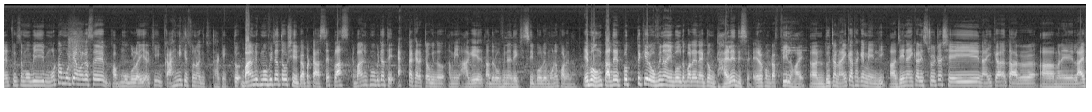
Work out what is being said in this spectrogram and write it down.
নেটফ্লিক্সের মুভি মোটামুটি আমার কাছে সব মুগুলাই আর কি, কাহিনী কিছু না কিছু থাকে। তো বায়োনিক মুভিটাতেও সেই ব্যাপারটা আছে প্লাস বায়োনিক মুভিটাতে একটা ক্যারেক্টারও কিন্তু আমি আগে তাদের অভিনয় দেখেছি বলে মনে পড়ে না। এবং তাদের প্রত্যেকের অভিনয় বলতে পারেন একদম ঢাইলে দিছে, এরকমটা ফিল হয়। দুইটা নায়িকা থাকে মেইনলি যে নায়িকার স্টোরিটা সেই নায়িকা তার মানে লাইফ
